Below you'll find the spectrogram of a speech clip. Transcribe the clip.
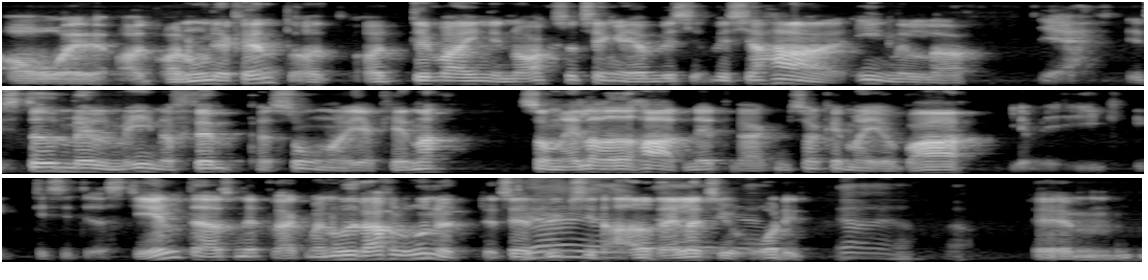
og, øh, og, og nogen jeg kendte, og, og det var egentlig nok, så tænker jeg, hvis jeg, hvis jeg har en eller ja, et sted mellem en og fem personer, jeg kender, som allerede har et netværk, så kan man jo bare, jeg ved ikke, ikke decideret stjæle deres netværk, men ud i hvert fald udnytte det til at bygge ja, ja, sit eget relativt ja, ja, hurtigt. Ja, ja, ja. Øhm,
